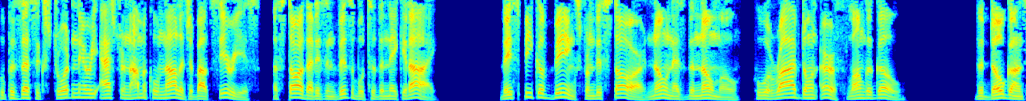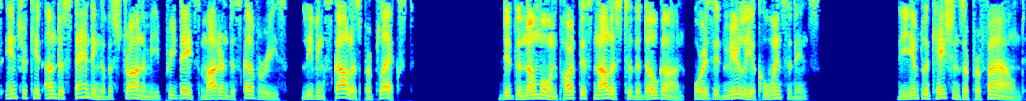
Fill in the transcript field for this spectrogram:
who possess extraordinary astronomical knowledge about Sirius, a star that is invisible to the naked eye. They speak of beings from this star known as the Nommo, who arrived on Earth long ago. The Dogon's intricate understanding of astronomy predates modern discoveries, leaving scholars perplexed. Did the Nommo impart this knowledge to the Dogon, or is it merely a coincidence? The implications are profound,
